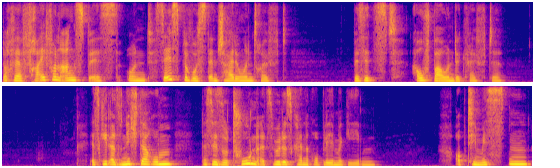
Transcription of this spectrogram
Doch wer frei von Angst ist und selbstbewusst Entscheidungen trifft, besitzt aufbauende Kräfte. Es geht also nicht darum, dass wir so tun, als würde es keine Probleme geben. Optimisten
